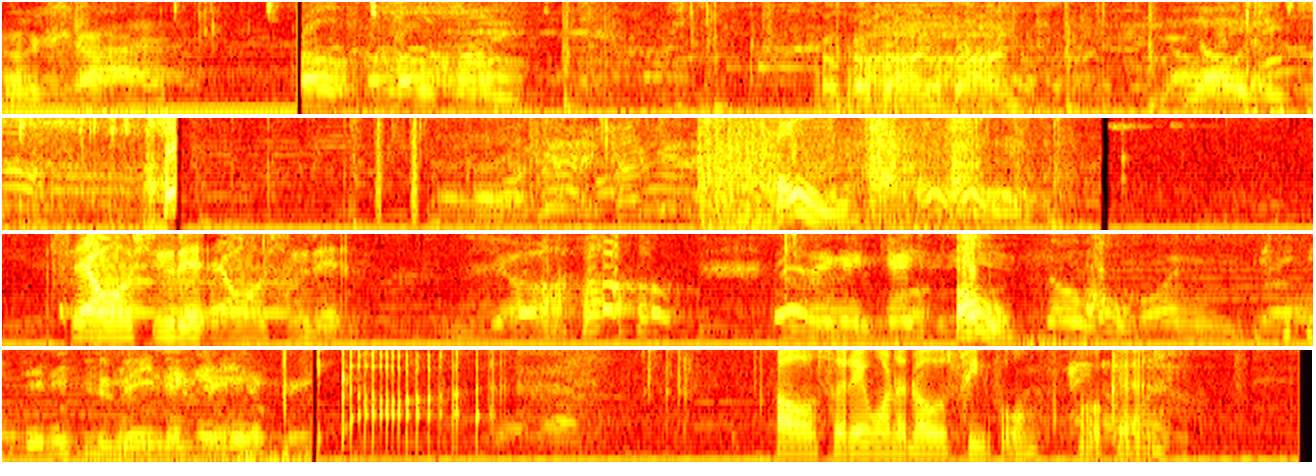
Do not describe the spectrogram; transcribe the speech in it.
Good shot. Bro, bro, some. Bro, bro, bro, bro. No, no they. Oh! Oh, oh. Say I won't shoot it. Say I won't shoot it. yo. This nigga Gates Oh. is so funny, bro. He didn't even mean to green. Oh, so they one of those people. Okay.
